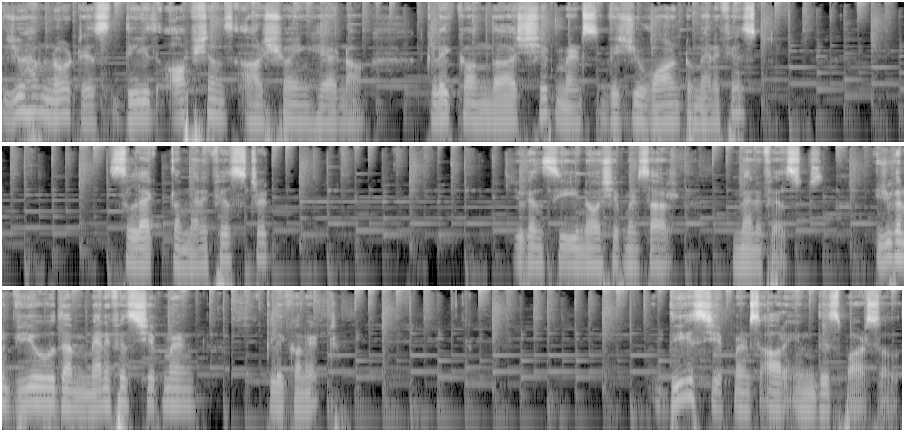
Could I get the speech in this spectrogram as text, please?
you have noticed these options are showing here now. Click on the shipments which you want to manifest. Select the manifested. You can see now shipments are manifests you can view the manifest shipment click on it these shipments are in this parcel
